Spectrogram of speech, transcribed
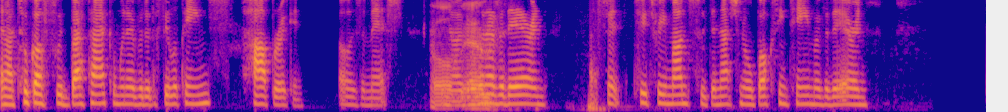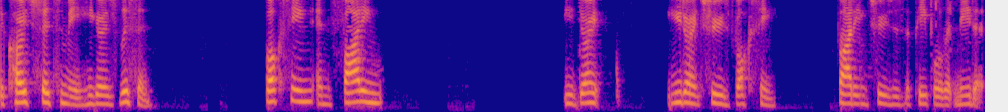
And I took off with backpack and went over to the Philippines, heartbroken. I was a mess. oh you know, but I went over there and I spent two, three months with the national boxing team over there. And the coach said to me, he goes, listen, boxing and fighting, you don't, you don't choose boxing. Fighting chooses the people that need it.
